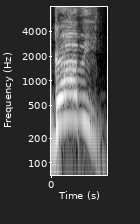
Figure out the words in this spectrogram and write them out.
Gaby,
